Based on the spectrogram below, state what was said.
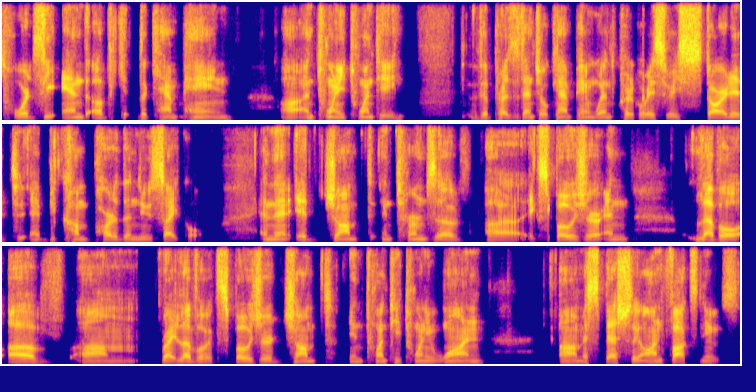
towards the end of the campaign. Uh, in 2020, the presidential campaign, when critical race theory started to eh, become part of the news cycle. And then it jumped in terms of uh, exposure and level of um, right level of exposure jumped in 2021, um, especially on Fox News.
